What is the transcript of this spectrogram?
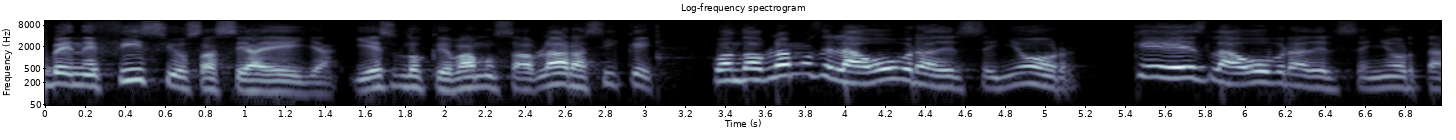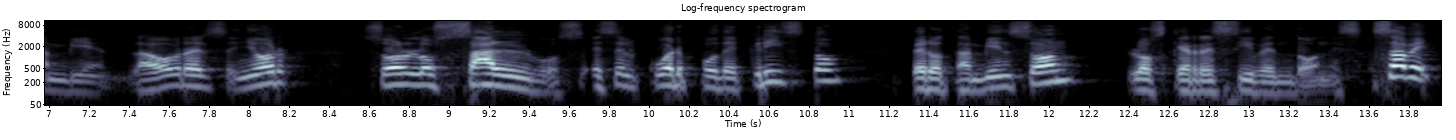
beneficios hacia ella. Y es lo que vamos a hablar. Así que cuando hablamos de la obra del Señor, ¿qué es la obra del Señor también? La obra del Señor son los salvos, es el cuerpo de Cristo, pero también son los que reciben dones. ¿Sabe?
